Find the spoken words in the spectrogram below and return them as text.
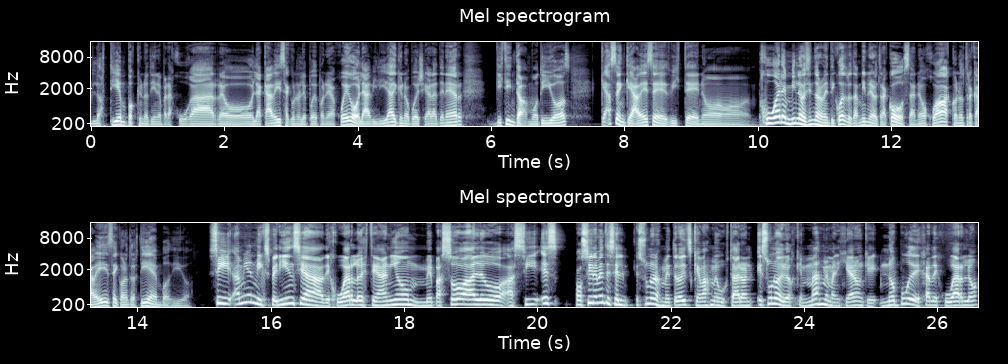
los tiempos que uno tiene para jugar, o la cabeza que uno le puede poner al juego, o la habilidad que uno puede llegar a tener, distintos motivos que hacen que a veces, viste, no... Jugar en 1994 también era otra cosa, ¿no? Jugabas con otra cabeza y con otros tiempos, digo. Sí, a mí en mi experiencia de jugarlo este año me pasó algo así. Es posiblemente es, el, es uno de los Metroids que más me gustaron. Es uno de los que más me manejaron que no pude dejar de jugarlo.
